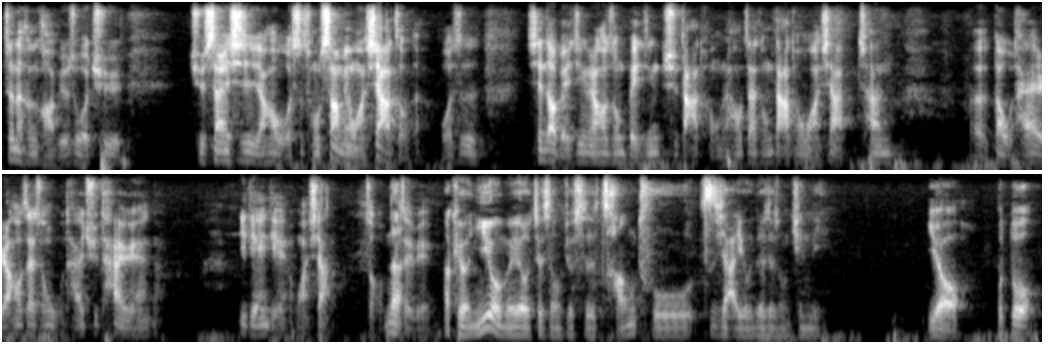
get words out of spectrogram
真的很好。比如说我去去山西，然后我是从上面往下走的，我是先到北京，然后从北京去大同，然后再从大同往下穿，呃，到舞台，然后再从舞台去太原，一点一点往下走那这边。阿 Q，你有没有这种就是长途自驾游的这种经历？有不多，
